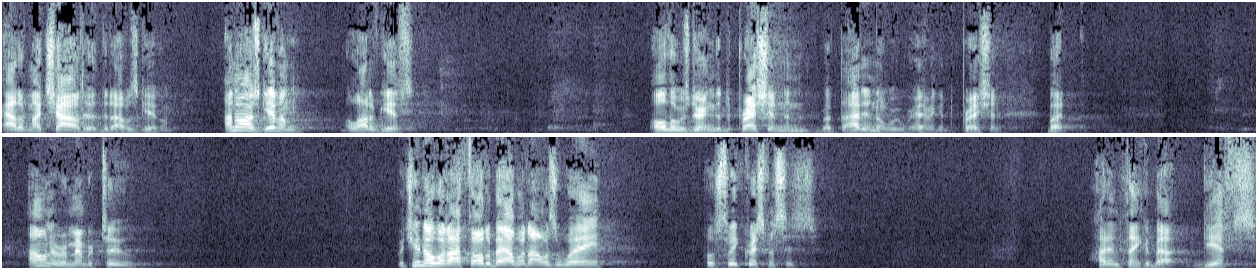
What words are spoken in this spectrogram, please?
out of my childhood that I was given. I know I was given a lot of gifts. Although it was during the Depression, and, but I didn't know we were having a depression. But I only remember two. But you know what I thought about when I was away those three Christmases? I didn't think about gifts,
